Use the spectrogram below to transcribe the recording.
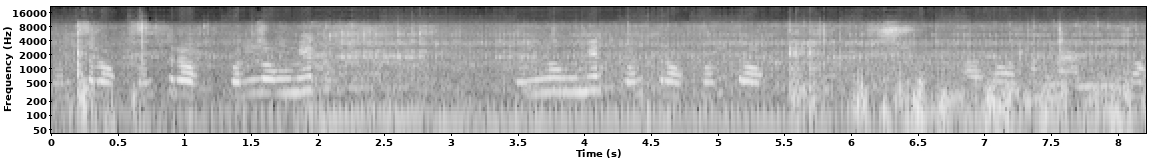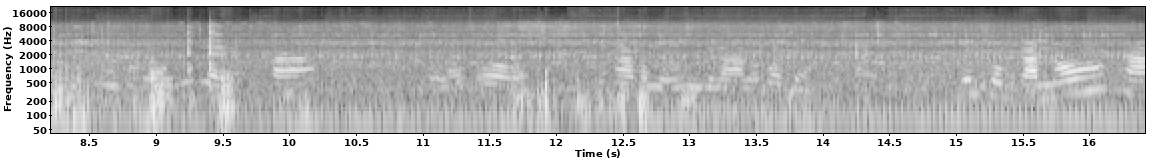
ฝนตกฝนตกฝนลงเม็ดฝนลงเม็ดฝนตกฝนตกเราก็ทำงานในช่องยูทูบของเรานี่แหละนะคะแต่เราก็ถ้าวันไหนมีเวลาเราก็จะเยี่ยมชมกันเนาะค่ะ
